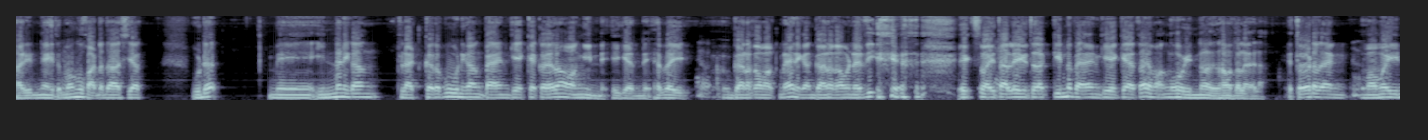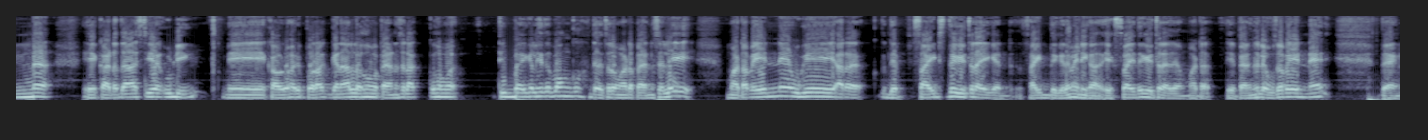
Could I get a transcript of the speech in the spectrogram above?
හරියට නෑ හිතපන්කෝ කඩදාසියක් උඩ මේ ඉන්න නිකන් ෆ්ලැට් කරපු නිකන් පෑන් කේක් එකක් කරලා මං ඉන්නේ. ඒ කියන්නේ හැබැයි ඝනකමක් නැහැ නිකන් ඝනකම නැති XY තලයේ විතරක් ඉන්න පෑන් කේක් එකක් තමයි මං ඕ ඉන්නවා සමතල වෙලා. එතකොට දැන් මම ඉන්න ඒ කඩදාසිය උඩින් මේ කවුරු හරි පොරක් ගෙනල්ලා ඔහොම පැන්සලක් කොහොම තිබ්බයි කියලා හිතපන්කෝ. දැන් මට පැන්සලේ මට පේන්නේ උගේ අර සයිඩ්ස් දෙක විතරයි කියන්නේ. සයිඩ් දෙක නෙමෙයි නිකන් XY දෙක විතරයි දැන් මට. ඒ පැන්සලේ උස පේන්නේ දැන්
